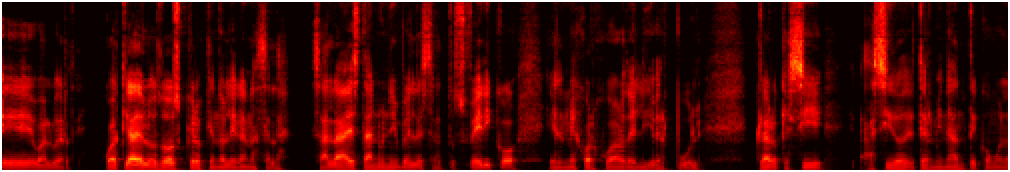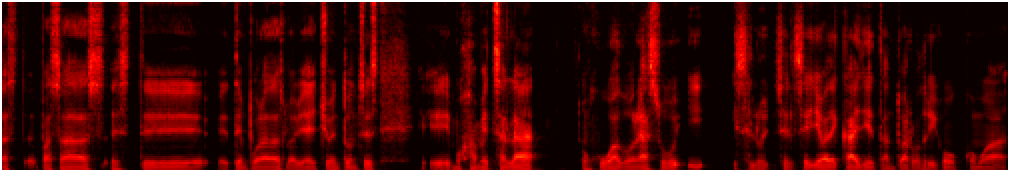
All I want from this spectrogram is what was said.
eh, Valverde. Cualquiera de los dos creo que no le gana a Salah. Salah está en un nivel estratosférico, el mejor jugador de Liverpool. Claro que sí, ha sido determinante como las pasadas este, eh, temporadas lo había hecho. Entonces, eh, Mohamed Salah, un jugadorazo y, se, lleva de calle tanto a Rodrigo como a,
